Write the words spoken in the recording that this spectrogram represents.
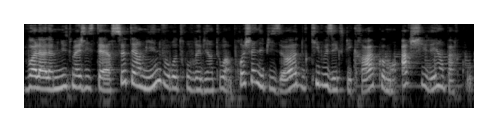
Voilà, la Minute Magistère se termine. Vous retrouverez bientôt un prochain épisode qui vous expliquera comment archiver un parcours.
